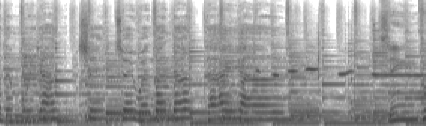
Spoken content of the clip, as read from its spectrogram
笑的模样是最温暖的太阳，幸福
